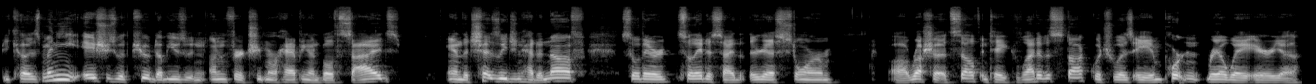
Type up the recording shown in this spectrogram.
because many issues with POWs and unfair treatment were happening on both sides, and the Chez Legion had enough, so they're so they decide that they're going to storm uh, Russia itself and take Vladivostok, which was a important railway area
